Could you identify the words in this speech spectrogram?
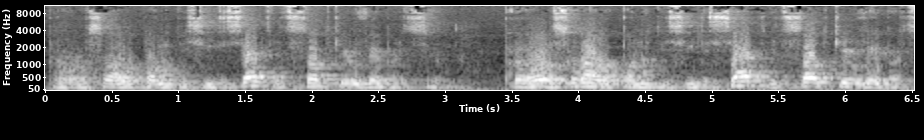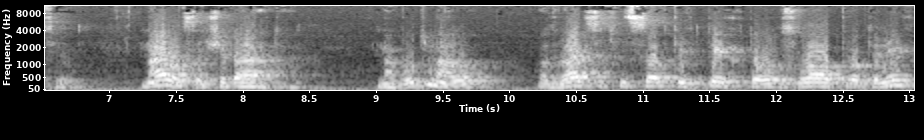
проголосувало понад 80% виборців. Проголосувало понад 80% виборців. Мало це чи багато? Мабуть, мало. Бо 20% тих, хто голосував проти них,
